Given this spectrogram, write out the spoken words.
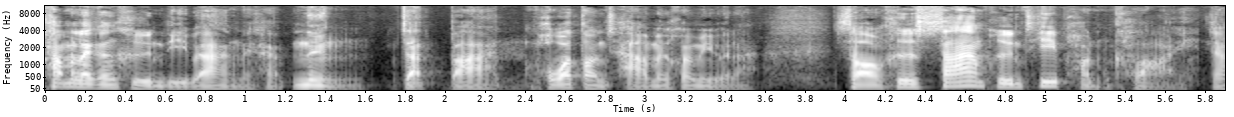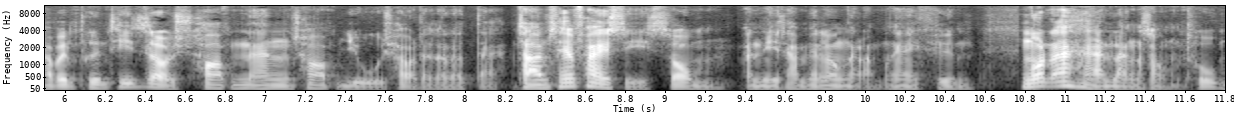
ทำอะไรกลางคืนดีบ้างนะครับหนึ่ง จัดบ้าน เพราะว่าตอนเช้าไม่ค่อยมีเวลาสองคือสร้างพื้นที่ผ่อนคลายนะครับเป็นพื้นที่ที่เราชอบนั่งชอบอยู่ชอบอะไรก็แล้วแต่สามใช้ไฟสีส้ม อันนี้ทำให้เราหลับง่ายขึ้น งดอาหารหลังสองทุ่ม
